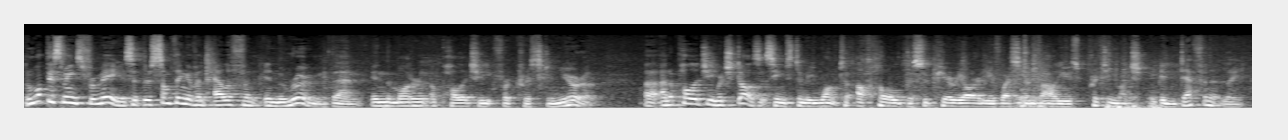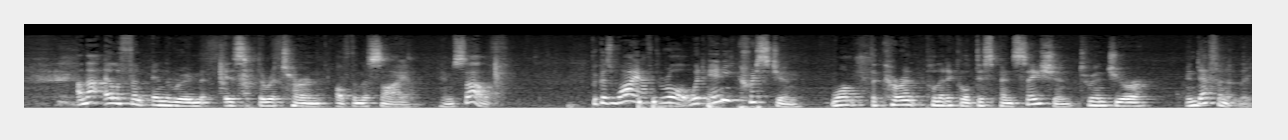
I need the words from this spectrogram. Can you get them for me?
And what this means for me is that there's something of an elephant in the room, then, in the modern apology for Christian Europe. Uh, an apology which does, it seems to me, want to uphold the superiority of Western values pretty much indefinitely. And that elephant in the room is the return of the Messiah himself. Because why, after all, would any Christian want the current political dispensation to endure indefinitely?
